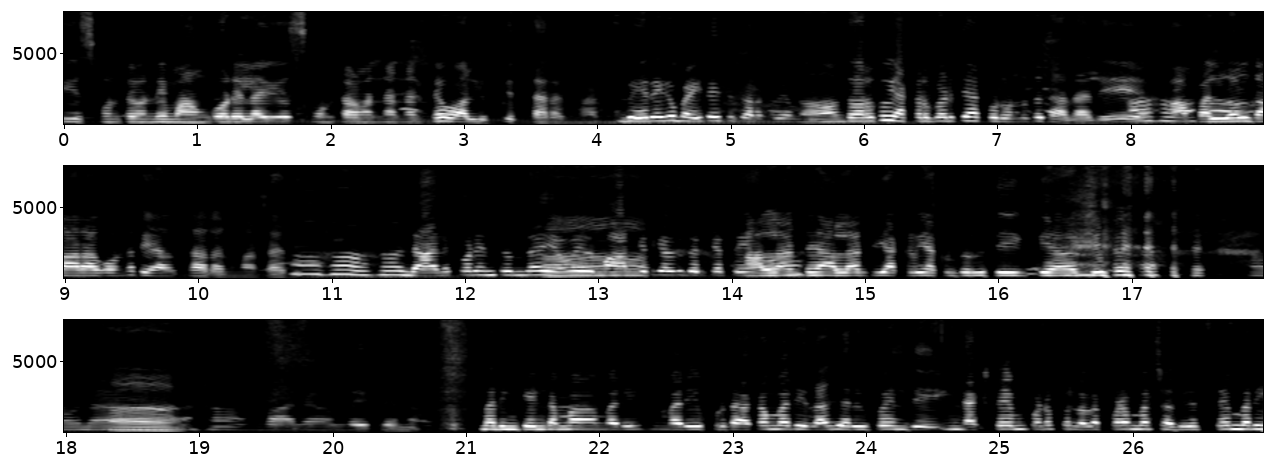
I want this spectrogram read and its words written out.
తీసుకుంటామండి. మేము కూడా ఇలా వేసుకుంటామని అని అంటే వాళ్ళు ఇప్పిస్తారనమాట వేరేగా బయట అయితే దొరకలేము దొరకు ఎక్కడ పడితే అక్కడ ఉండదు కదా అది. ఆ పల్లెలు దారాకుండా తేల్తారనమాట అది. దానికి కూడా ఎంత ఉందా? ఏమో మార్కెట్కి వెళ్తే దొరికేస్తాయి అలాంటి అలాంటి ఎక్కడ ఎక్కడ దొరుకుతాయి ఇంకా అవునా? బానే ఉంది అయితేనా. మరి ఇంకేంటమ్మా? మరి మరి ఇప్పుడు దాకా మరి ఇలా జరిగిపోయింది. ఈ నెక్స్ట్ టైం కూడా పిల్లలకు కూడా మరి చదివిస్తే మరి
